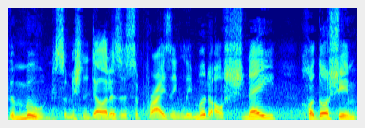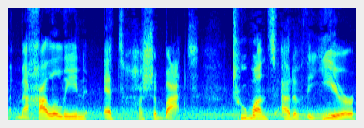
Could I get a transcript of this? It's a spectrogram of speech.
the moon? So Mishnah Dalet has a surprising limud al shnei chodoshim mechalalin et hashabat two months out of the year,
